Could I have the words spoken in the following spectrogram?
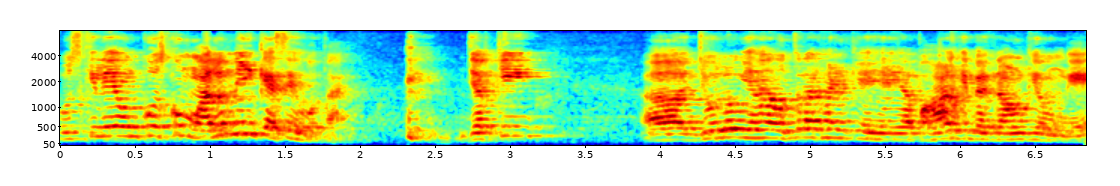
उसके लिए उनको उसको मालूम नहीं कैसे होता है। जबकि जो लोग यहाँ उत्तराखंड के हैं या पहाड़ के बैकग्राउंड के होंगे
